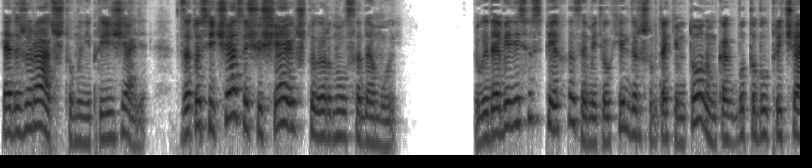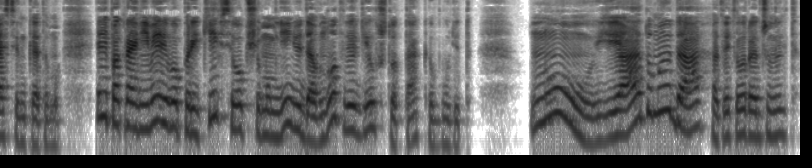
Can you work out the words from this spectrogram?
Я даже рад, что мы не приезжали. Зато сейчас ощущаю, что вернулся домой. «Вы добились успеха», — заметил Хильдершем таким тоном, как будто был причастен к этому, или, по крайней мере, вопреки всеобщему мнению, давно твердил, что так и будет. «Ну, я думаю, да», — ответил Реджинальд.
